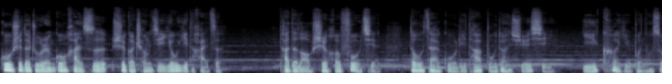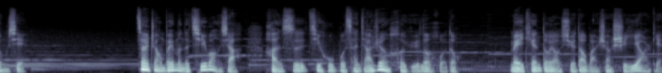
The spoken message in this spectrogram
故事的主人公汉斯是个成绩优异的孩子，他的老师和父亲都在鼓励他不断学习，一刻也不能松懈。在长辈们的期望下，汉斯几乎不参加任何娱乐活动，每天都要学到晚上十一二点。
